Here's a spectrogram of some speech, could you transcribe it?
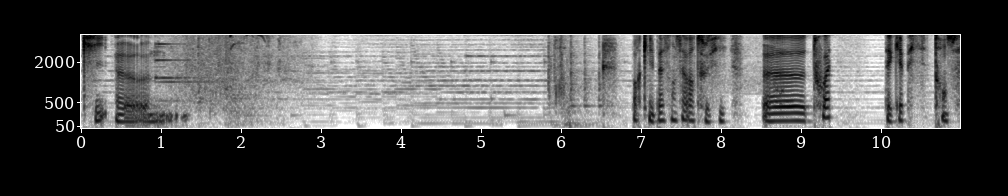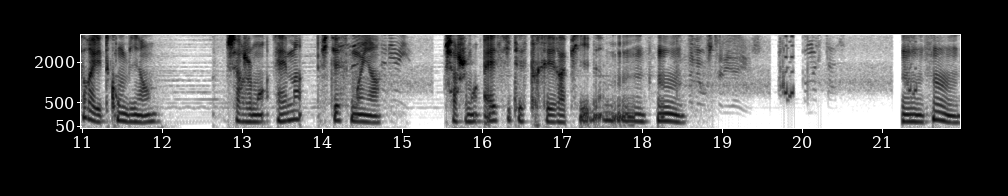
qui... Euh, port qui n'est pas censé avoir de soucis. Euh, toi, ta capacité de transfert, elle est de combien? Chargement M, vitesse moyen. Chargement S, vitesse très rapide. Mm -hmm.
